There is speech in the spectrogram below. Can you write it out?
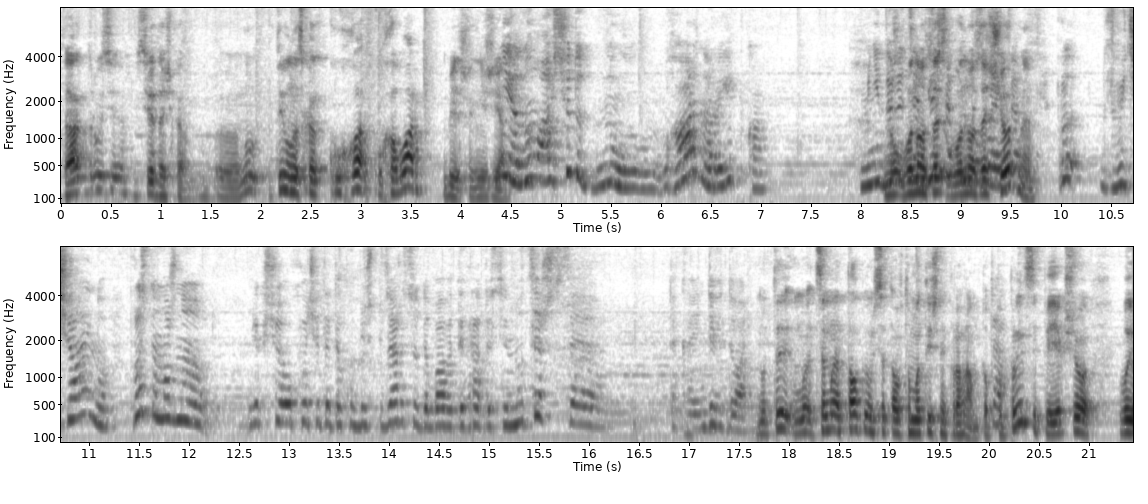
Так, друзі, Світочка, е, ну ти у нас як кухар, куховар більше, ніж я. ні, ну а що тут, ну, гарна рибка. Мені ну, дуже воно, це за- більше воно подобається. зачетне? Про, звичайно, просто можна, якщо хочете таку більш піджарцю, додати градусів. Ну це ж все таке індивідуально. Ну, ти, ми, це ми відталкуємося від автоматичних програм. Тобто, Так. в принципі, якщо ви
